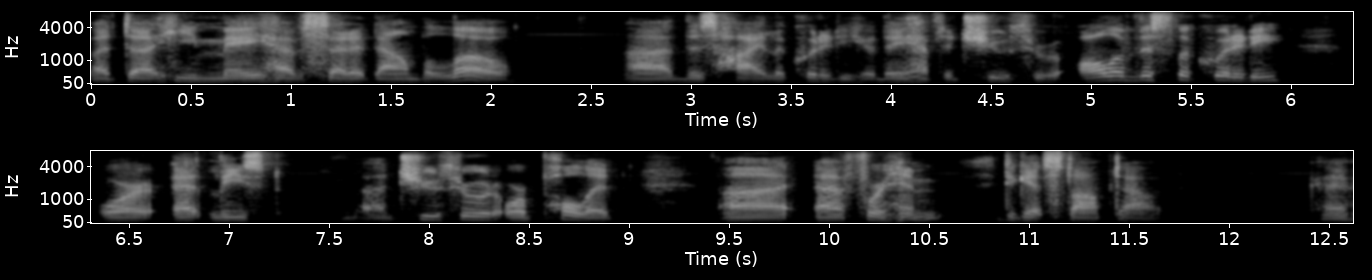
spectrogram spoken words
but uh, he may have set it down below uh, this high liquidity here. They have to chew through all of this liquidity or at least uh, chew through it or pull it uh, uh, for him to get stopped out. Okay,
